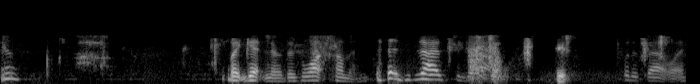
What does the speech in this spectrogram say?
yeah, but getting there. There's a lot coming. it has to go. out. Put it that way.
